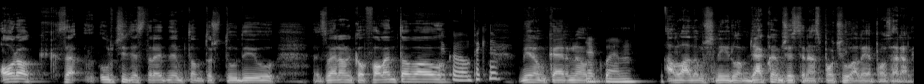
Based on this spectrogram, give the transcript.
o rok sa určite stretnem v tomto štúdiu s Veronikou Folentovou. Ďakujem pekne. Mirom Kernom. Ďakujem a Vladom Šnídlom. Ďakujem, že ste nás počúvali a pozerali.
